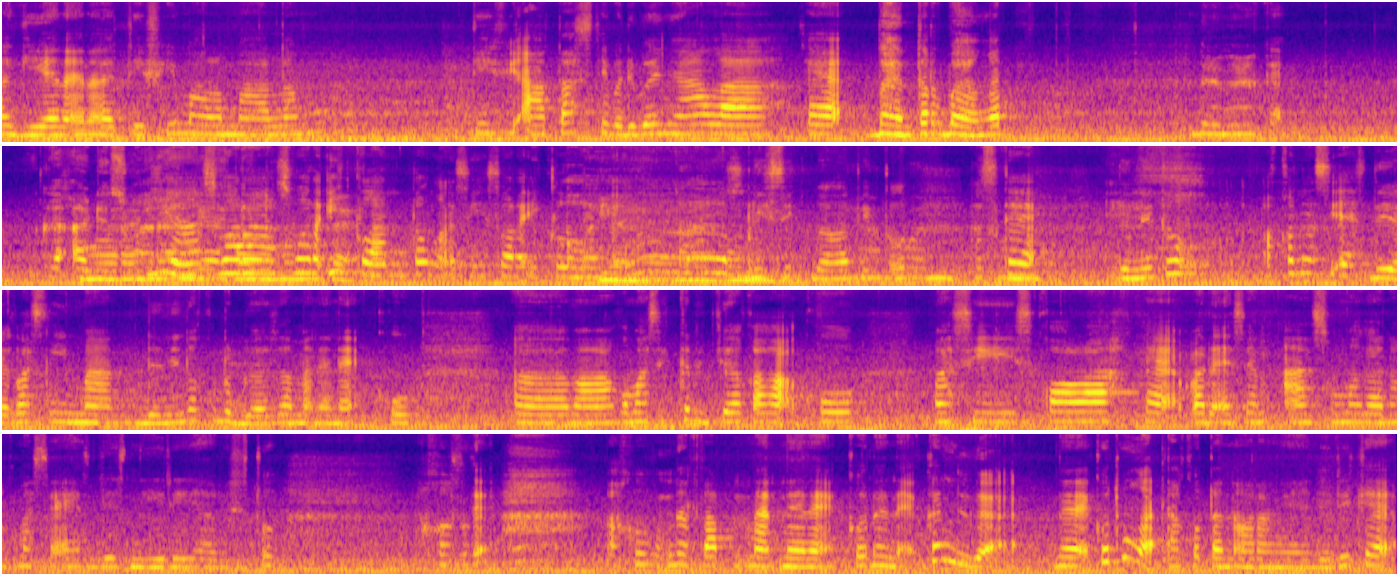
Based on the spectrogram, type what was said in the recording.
lagi enak-enak TV malam-malam TV atas tiba-tiba nyala. Kayak banter banget. Bener-bener kayak kayak ada Suara- suara iya suara suara iklan tau gak sih? Suara iklan Oh, yang iya. ah, berisik banget itu. Terus kayak dan itu aku kan masih SD ya kelas 5 dan itu aku berdua sama nenekku. Eh, mamaku masih kerja kakakku masih sekolah kayak pada SMA semua kan aku masih SD sendiri. Habis itu aku langsung kayak aku netap net nenekku nenek kan juga nenekku tuh nggak takutan orangnya. Jadi kayak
